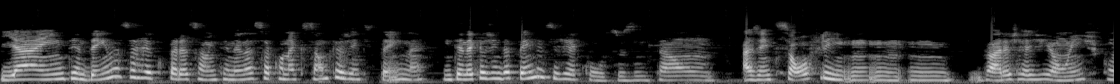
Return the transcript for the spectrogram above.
E aí, entendendo essa recuperação, entendendo essa conexão que a gente tem, né? Entender que a gente depende desses recursos. Então, a gente sofre em, em, em várias regiões com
